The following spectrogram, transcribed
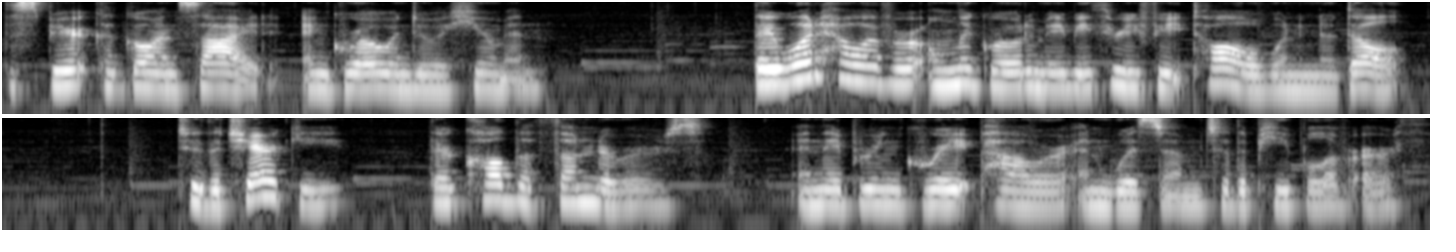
the spirit could go inside and grow into a human. They would, however, only grow to maybe three feet tall when an adult. To the Cherokee, they're called the Thunderers, and they bring great power and wisdom to the people of Earth.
